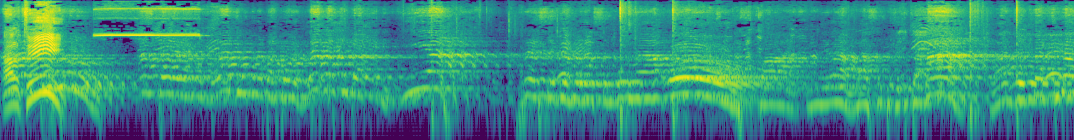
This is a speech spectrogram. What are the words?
Aldi! Angkara yang melaju menambah poin ini iya Presiden sudah sempurna oh Pak inilah masih bisa ditahan lanjutkan sudah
